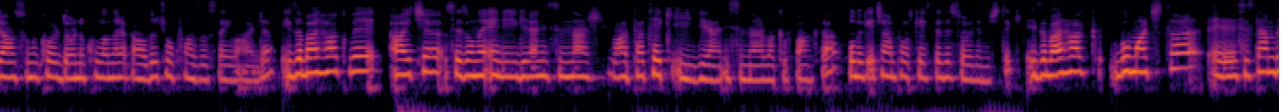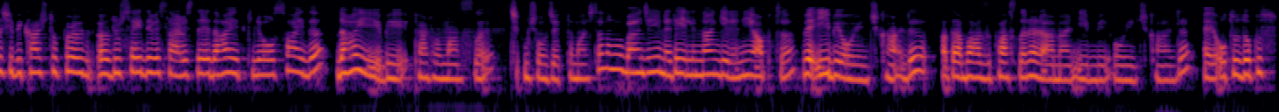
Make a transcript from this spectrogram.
Cansu'nun koridorunu kullanarak aldığı çok fazla sayı vardı. Isabel Hak ve Ayça sezona en iyi giren isimler hatta tek iyi giren isimler Vakıfbank'ta. Bunu geçen podcast'te de söylemiştik. Isabel Hak bu maçta e, sistem dışı birkaç topu öldürseydi ve servisleri daha etkili olsaydı daha iyi bir performansla çıkmış olacaktı maçtan ama bence yine de elinden geleni yaptı ve iyi bir oyun çıkardı. Hatta bazı paslara rağmen iyi bir oyun çıkardı. E, 39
